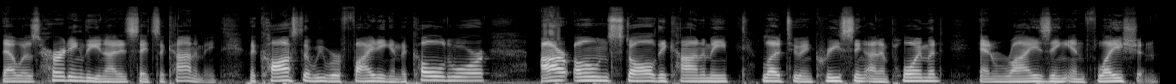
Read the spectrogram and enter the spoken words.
that was hurting the United States economy. The cost that we were fighting in the Cold War, our own stalled economy led to increasing unemployment and rising inflation.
